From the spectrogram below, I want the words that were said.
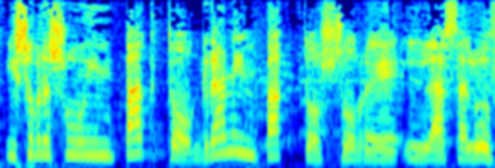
y sobre su impacto, gran impacto sobre la salud.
